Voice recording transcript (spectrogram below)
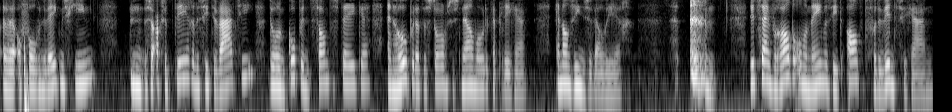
uh, of volgende week misschien. Ze accepteren de situatie door een kop in het zand te steken en hopen dat de storm zo snel mogelijk gaat liggen. En dan zien ze wel weer. Dit zijn vooral de ondernemers die het altijd voor de winst gaan.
